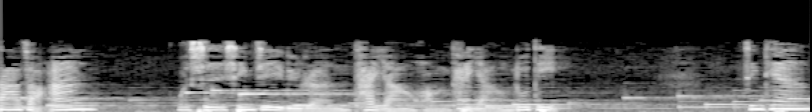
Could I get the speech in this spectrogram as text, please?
大家早安，我是星际旅人太阳黄太阳 Ludy。今天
